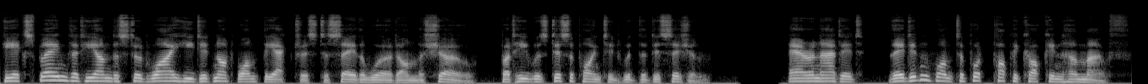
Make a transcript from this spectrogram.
He explained that he understood why he did not want the actress to say the word on the show, but he was disappointed with the decision. Aaron added, they didn't want to put poppycock in her mouth.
